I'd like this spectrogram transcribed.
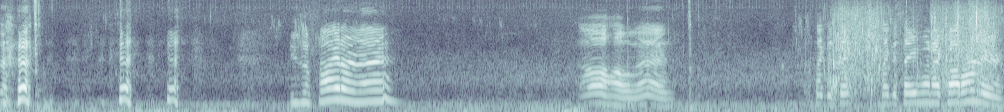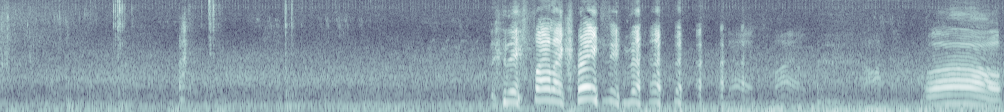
He's a fighter, man. Oh man. It's like the same, it's like the same one I caught earlier. they fight like crazy, man. Yeah, it's wild. It's awesome. wow.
